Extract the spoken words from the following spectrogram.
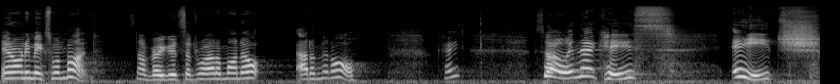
it only makes one bond. It's not a very good central atom, atom at all. Okay? So in that case, H,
